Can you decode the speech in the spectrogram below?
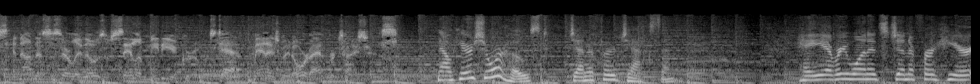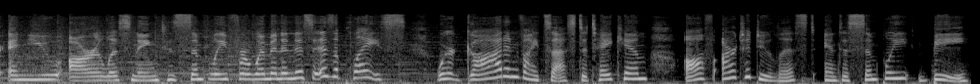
guests, and not necessarily those of Salem Media Group, staff, management, or advertisers. Now here's your host, Jennifer Jackson. Hey everyone, it's Jennifer here, and you are listening to Simply for Women, and this is a place where God invites us to take Him off our to do list and to simply be,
